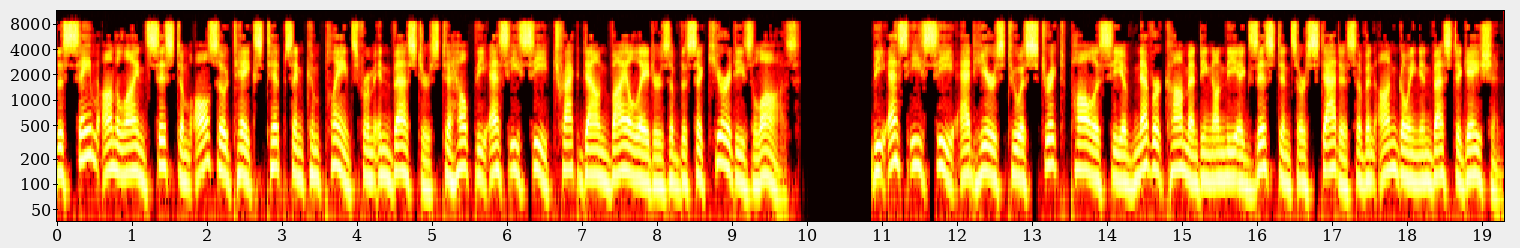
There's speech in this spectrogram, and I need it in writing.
The same online system also takes tips and complaints from investors to help the SEC track down violators of the securities laws. The SEC adheres to a strict policy of never commenting on the existence or status of an ongoing investigation.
